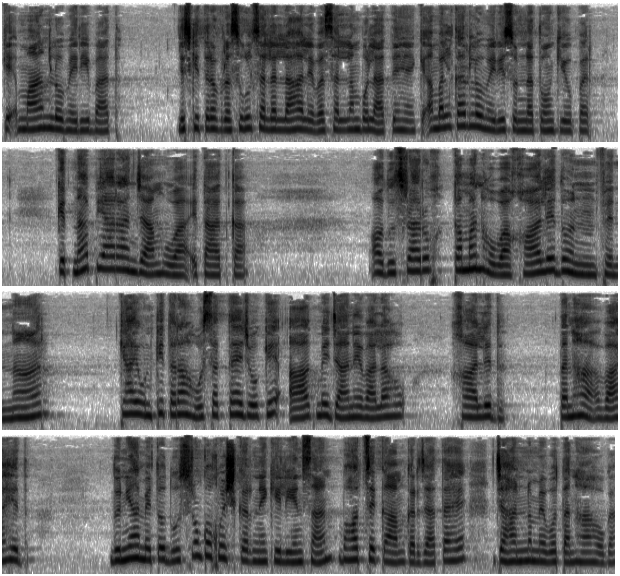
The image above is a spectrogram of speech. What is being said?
کہ مان لو میری بات، جس کی طرف رسول صلی اللہ علیہ وسلم بلاتے ہیں کہ عمل کر لو میری سنتوں کے اوپر۔ کتنا پیارا انجام ہوا اطاعت کا۔ اور دوسرا رخ کمن ہوا خالد فنار کیا ان کی طرح ہو سکتا ہے جو کہ آگ میں جانے والا ہو؟ خالد۔ تنہا، واحد۔ دنیا میں تو دوسروں کو خوش کرنے کے لیے انسان بہت سے کام کر جاتا ہے، جہنم میں وہ تنہا ہوگا۔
